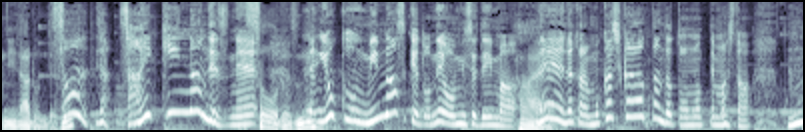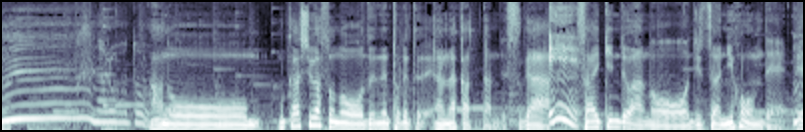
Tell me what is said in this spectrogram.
になるんです。そういや最近なんですね。そうですね。よく見ますけどねお店で今、はい、ねだから昔からあったんだと思ってました。うん。なるほど。あのー、昔はその全然取れてなかったんですが、え最近ではあのー、実は日本で、うん、え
